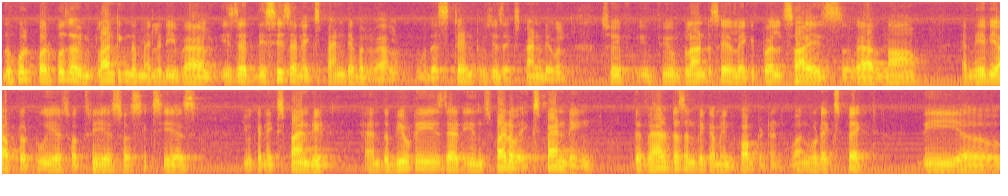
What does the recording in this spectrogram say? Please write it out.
the whole purpose of implanting the melody valve is that this is an expandable valve with a stent which is expandable. So if, if you implant say like a 12 size valve now and maybe after two years or three years or six years you can expand it and the beauty is that in spite of expanding the valve doesn't become incompetent. One would expect the uh,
